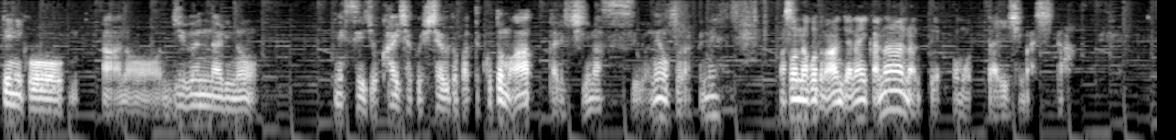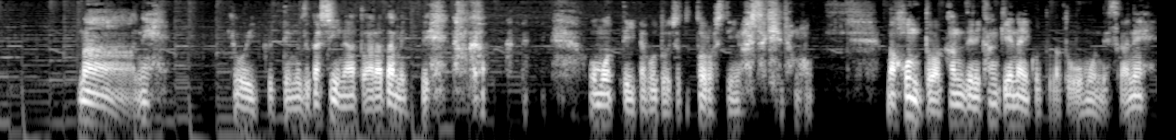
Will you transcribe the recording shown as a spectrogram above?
手にこう、あの、自分なりのメッセージを解釈しちゃうとかってこともあったりしますよね、おそらくね。まあそんなこともあるんじゃないかななんて思ったりしました。まあね、教育って難しいなと改めて、なんか思っていたことをちょっと吐露してみましたけれども。まあ本とは完全に関係ないことだと思うんですがね。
